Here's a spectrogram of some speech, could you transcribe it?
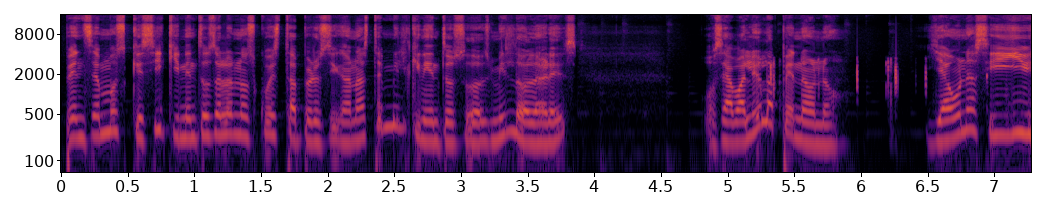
pensemos que sí, 500 dólares nos cuesta, pero si ganaste 1500 o 2000 dólares, o sea, ¿valió la pena o no? Y aún así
